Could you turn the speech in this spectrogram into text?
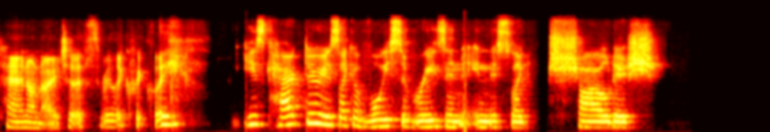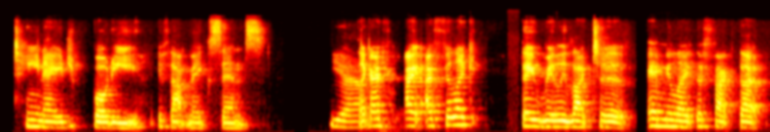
turn on Otis really quickly. His character is like a voice of reason in this like childish teenage body, if that makes sense. Yeah. Like I, I, I feel like they really like to emulate the fact that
